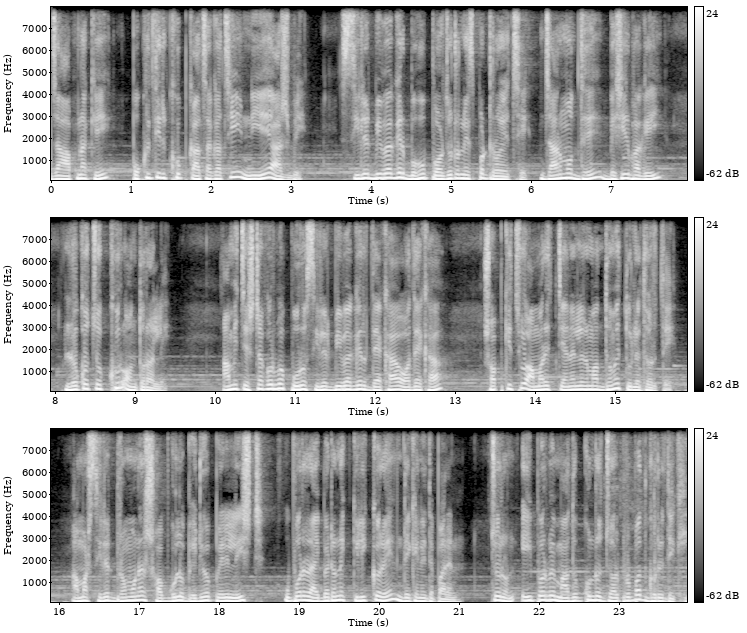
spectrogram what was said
যা আপনাকে প্রকৃতির খুব কাছাকাছি নিয়ে আসবে। সিলেট বিভাগের বহু পর্যটন স্পট রয়েছে, যার মধ্যে বেশিরভাগই লোকচক্ষুর অন্তরালে। আমি চেষ্টা করব পুরো সিলেট বিভাগের দেখা, অদেখা সব কিছু আমার এই চ্যানেলের মাধ্যমে তুলে ধরতে। আমার সিলেট ভ্রমণের সবগুলো ভিডিও প্লে লিস্ট উপরের আই বাটনে ক্লিক করে দেখে নিতে পারেন। চলুন, এই পর্বে মাধবকুণ্ড জলপ্রপাত ঘুরে দেখি।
